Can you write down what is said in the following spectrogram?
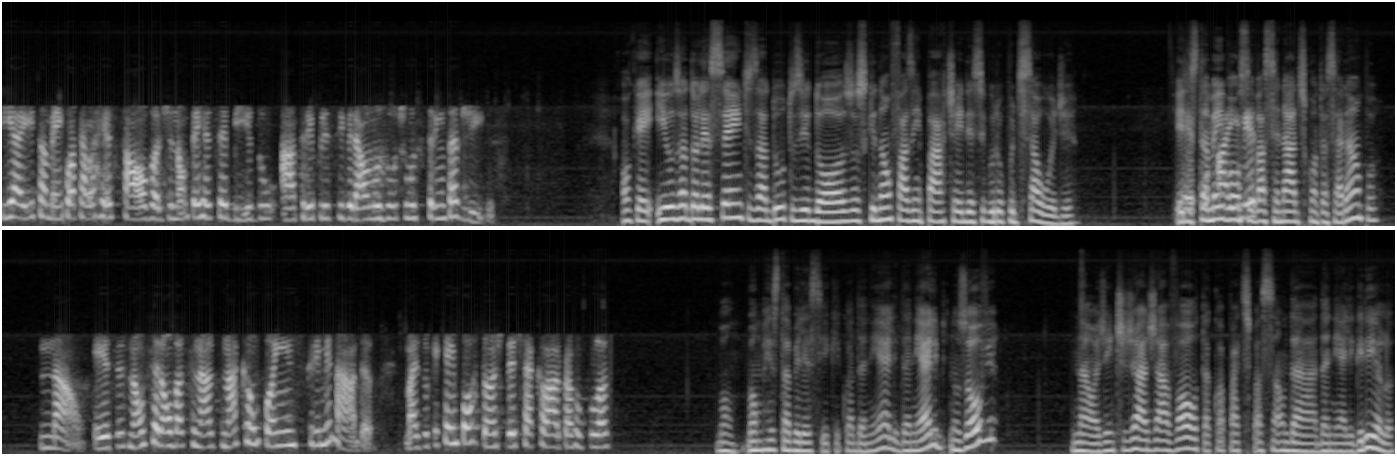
e aí também com aquela ressalva de não ter recebido a tríplice viral nos últimos 30 dias. Ok, e os adolescentes, adultos e idosos que não fazem parte aí desse grupo de saúde? Eles é, também vão nesse... ser vacinados contra sarampo? Não, esses não serão vacinados na campanha indiscriminada. Mas o que é importante deixar claro para a população? Bom, vamos restabelecer aqui com a Daniele. Daniele, nos ouve? Não, a gente já já volta com a participação da Daniele Grilo.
